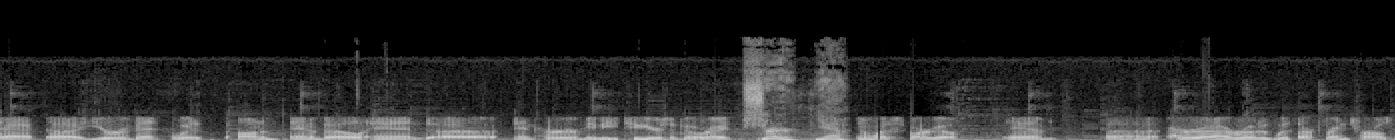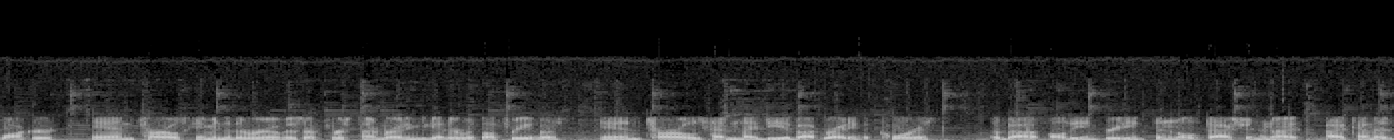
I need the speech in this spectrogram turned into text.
at uh, your event with Anna- Annabelle and uh, and her maybe two years ago, right, Sure. Yeah. in West Fargo. And uh, her and I wrote it with our friend Charles Walker. And Charles came into the room. It was our first time writing together with all three of us. And Charles had an idea about writing a chorus about all the ingredients in an old fashioned. And I, I kind of,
